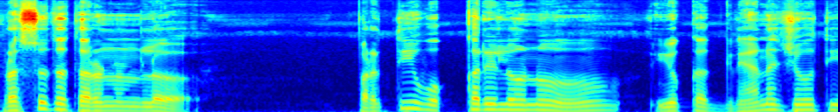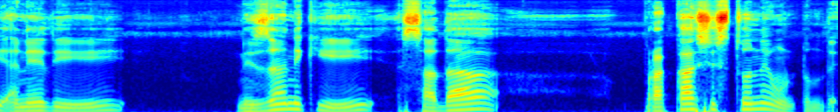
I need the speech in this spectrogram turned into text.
ప్రస్తుత తరుణంలో ప్రతి ఒక్కరిలోనూ ఈ యొక్క జ్ఞానజ్యోతి అనేది నిజానికి సదా ప్రకాశిస్తూనే ఉంటుంది.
